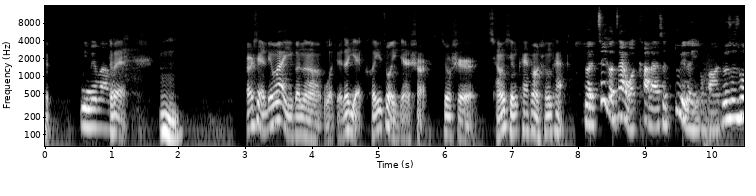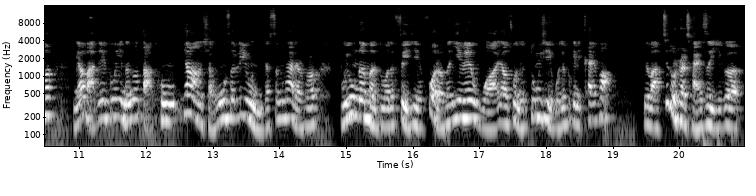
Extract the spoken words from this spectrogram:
你明白吗？对，嗯。而且另外一个呢，我觉得也可以做一件事儿，就是强行开放生态。对，这个在我看来是对的一个方案，就是说你要把这些东西能够打通，让小公司利用你的生态的时候不用那么多的费劲，或者说因为我要做你的东西，我就不给你开放，对吧？这种事儿才是一个。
